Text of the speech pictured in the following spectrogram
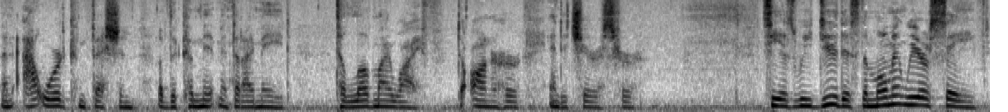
an outward confession of the commitment that I made to love my wife, to honor her, and to cherish her. See, as we do this, the moment we are saved,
